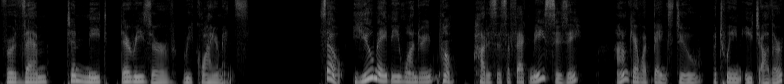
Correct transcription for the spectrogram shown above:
for them to meet their reserve requirements. So you may be wondering, well, how does this affect me, Suze? I don't care what banks do between each other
